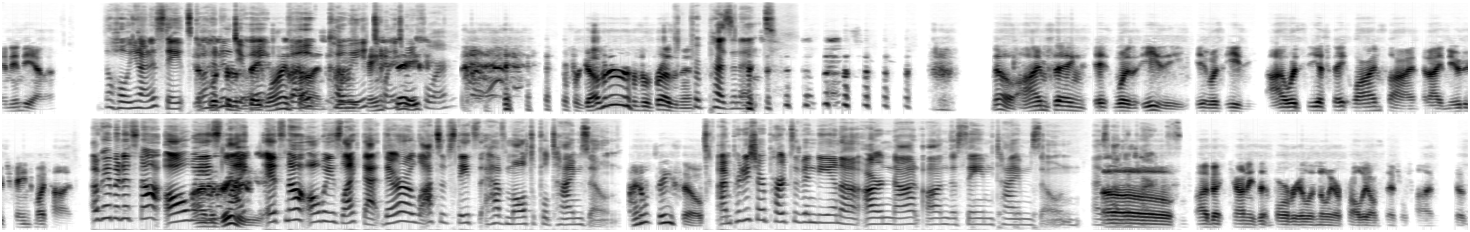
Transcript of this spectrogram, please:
in Indiana, The whole United States, go ahead and do it. Vote. Coey 2024 for governor or for president? for president. No, I'm saying it was easy. It was easy. I would see a state line sign and I knew to change my time. Okay, but it's not always like it's not always like that. There are lots of states that have multiple time zones. I don't think so. I'm pretty sure parts of Indiana are not on the same time zone as Oh. I bet counties that border Illinois are probably on Central Time because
